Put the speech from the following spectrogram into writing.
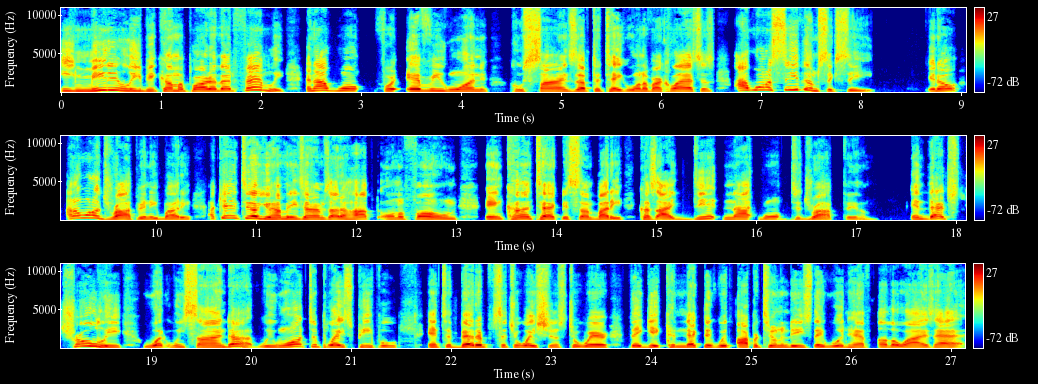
immediately become a part of that family. And I want for everyone who signs up to take one of our classes, I want to see them succeed. You know, I don't want to drop anybody. I can't tell you how many times I'd have hopped on a phone and contacted somebody because I did not want to drop them. And that's truly what we signed up. We want to place people into better situations to where they get connected with opportunities they wouldn't have otherwise had,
